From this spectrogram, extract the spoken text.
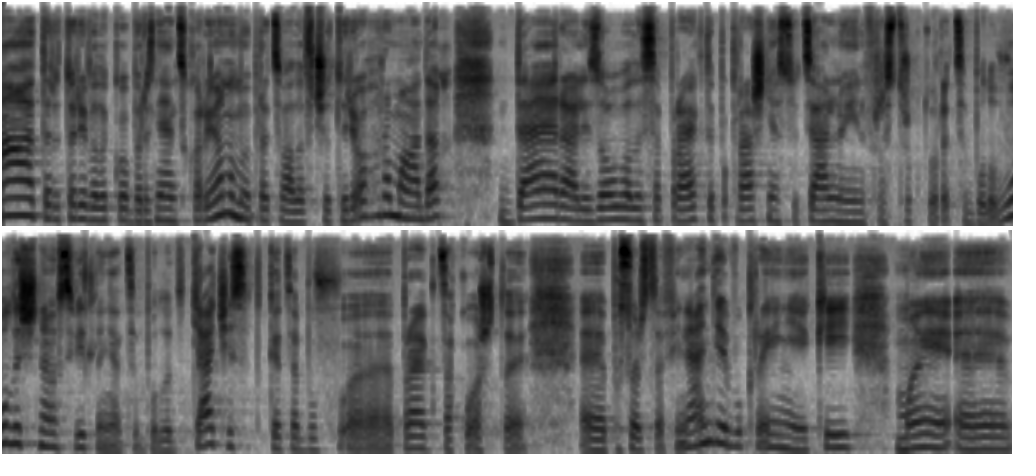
На території Великого Березнянського району ми працювали в чотирьох громадах, де реалізовувалися проекти покращення соціальної інфраструктури. Це було вуличне освітлення, це були дитячі садки. Це був е, проект за кошти е, посольства Фінляндії в Україні, який ми е,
